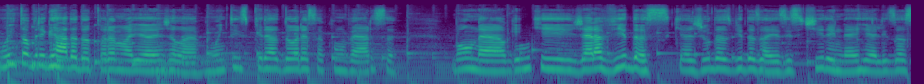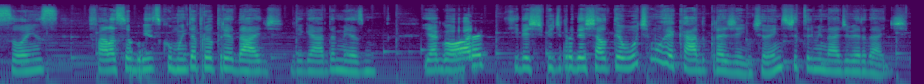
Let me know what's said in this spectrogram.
Muito obrigada, doutora Maria Ângela. Muito inspiradora essa conversa. Bom, né? Alguém que gera vidas, que ajuda as vidas a existirem, né? E realiza sonhos. Fala sobre isso com muita propriedade. Obrigada mesmo. E agora, queria te pedir para deixar o teu último recado para a gente, antes de terminar de verdade.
